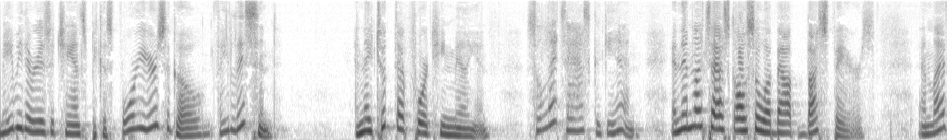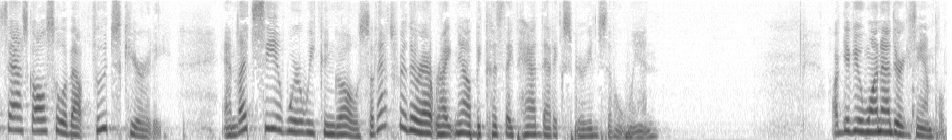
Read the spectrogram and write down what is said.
Maybe there is a chance because four years ago they listened and they took that 14 million. So let's ask again. And then let's ask also about bus fares. And let's ask also about food security. And let's see where we can go. So that's where they're at right now because they've had that experience of a win. I'll give you one other example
